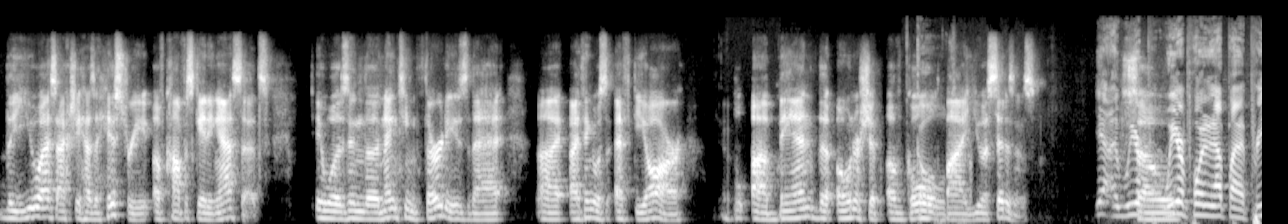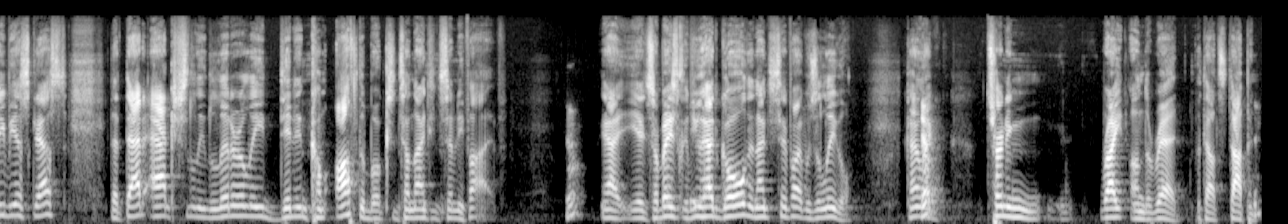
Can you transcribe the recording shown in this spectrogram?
the US actually has a history of confiscating assets. It was in the 1930s that uh, I think it was FDR uh, banned the ownership of gold, gold, by US citizens. Yeah, and we, so, were, we were pointed out by a previous guest that that actually literally didn't come off the books until 1975. Yeah. Yeah. So basically, if you had gold in 1975, it was illegal kind of yep. like turning right on the red without stopping.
